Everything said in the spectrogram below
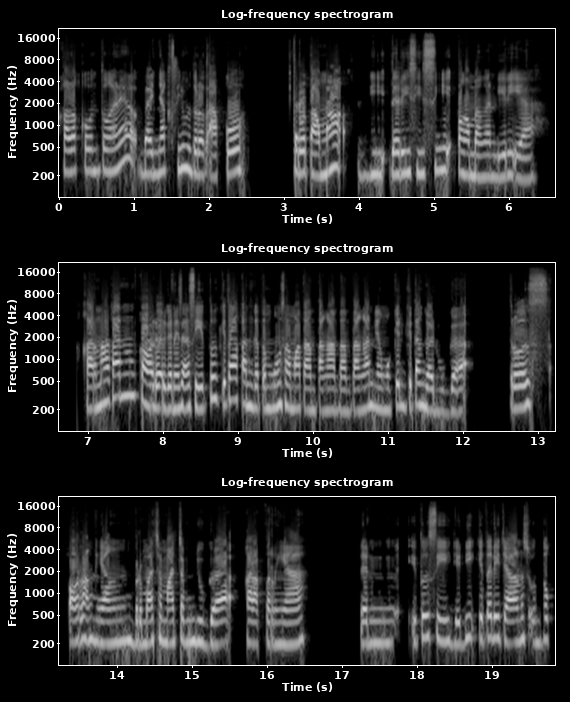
kalau keuntungannya banyak sih menurut aku, terutama di dari sisi pengembangan diri ya. Karena kan kalau di organisasi itu kita akan ketemu sama tantangan-tantangan yang mungkin kita nggak duga. Terus orang yang bermacam-macam juga karakternya. Dan itu sih, jadi kita di-challenge untuk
